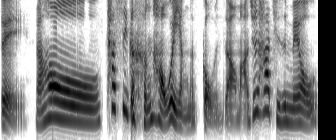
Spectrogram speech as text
对，然后它是一个很好喂养的狗，你知道吗？就是它其实没有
